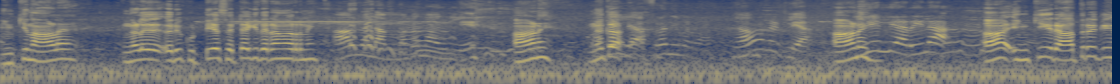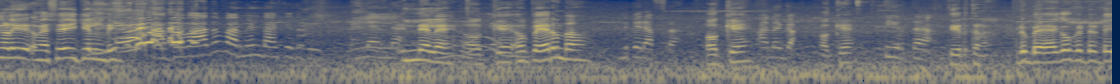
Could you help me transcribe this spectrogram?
എനിക്ക് നാളെ നിങ്ങൾ ഒരു കുട്ടിയെ സെറ്റ് ആക്കി തരാന്ന് പറഞ്ഞു? ആണ്. നിങ്ങൾക്ക് പറഞ്ഞിട്ടില്ല. ആണ്. ആ എനിക്ക് രാത്രി ഒക്കെ നിങ്ങൾ മെസ്സേജ് അയക്കലുണ്ട് ഇല്ല ഇല്ലല്ലേ? ഓക്കെ. അപ്പൊ പേരെന്താ? ഓക്കെ. ഓക്കെ. തീർത്ഥന. തീർത്ഥന. ഒരു ബാഗൊക്കെ ഇട്ടിട്ട്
